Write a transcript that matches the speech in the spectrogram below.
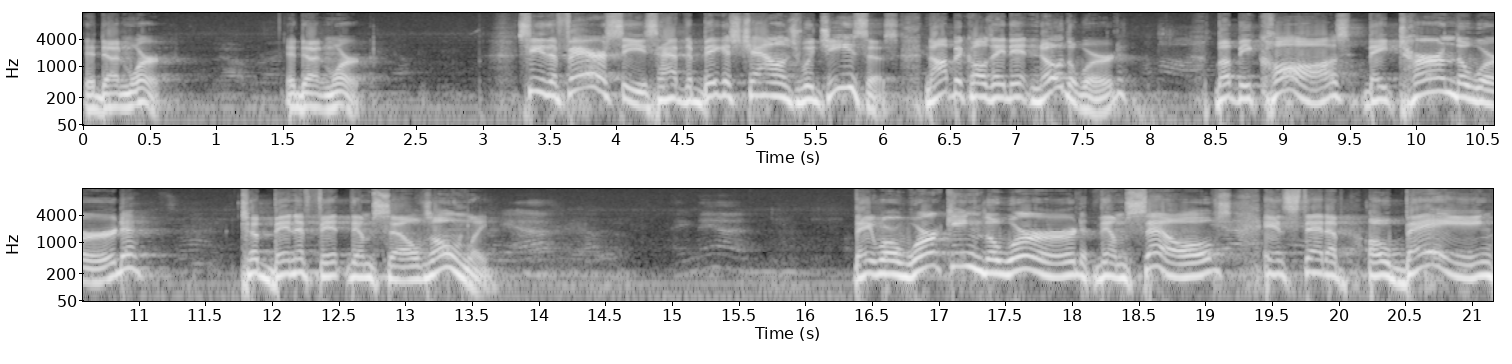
It doesn't work. It doesn't work. See, the Pharisees had the biggest challenge with Jesus, not because they didn't know the word, but because they turned the word to benefit themselves only. They were working the word themselves instead of obeying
